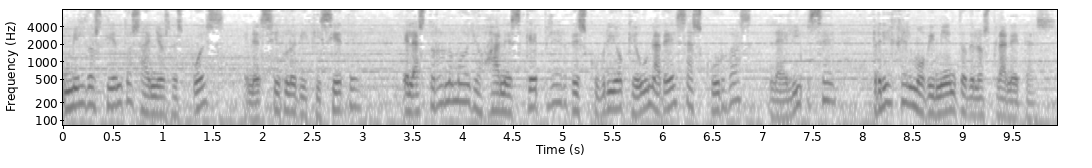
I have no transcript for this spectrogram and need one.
1200 años después, en el siglo XVII, el astrónomo Johannes Kepler descubrió que una de esas curvas, la elipse, rige el movimiento de los planetas.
